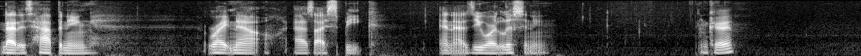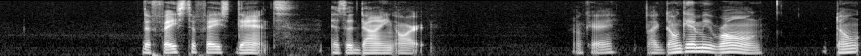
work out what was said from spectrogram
that is happening right now as I speak and as you are listening. Okay? The face to face dance is a dying art. Okay? Like, don't get me wrong. Don't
